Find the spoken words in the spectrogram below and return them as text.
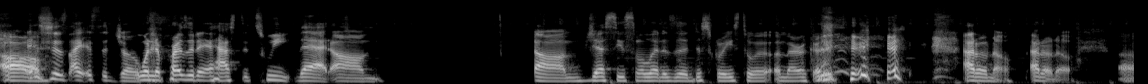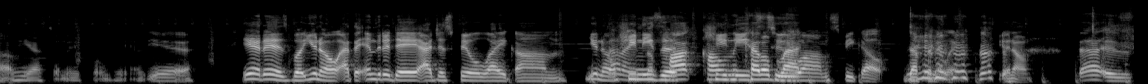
um, it's just like it's a joke. when the president has to tweet that um um Jussie Smollett is a disgrace to America. I don't know. I don't know. Um he has so many programs. Yeah. Yeah, it is. But you know, at the end of the day, I just feel like um, you know, That she needs to pot she needs to black. um speak out. Definitely. you know. that is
